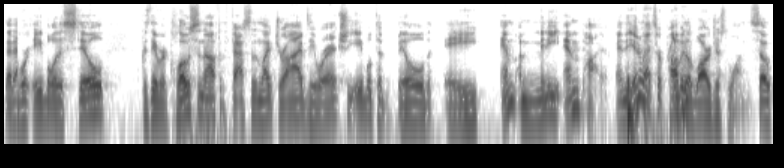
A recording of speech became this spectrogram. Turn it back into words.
that were able to still, because they were close enough with faster than light drives, they were actually able to build a a mini empire, and the Interex are probably the largest one. So,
